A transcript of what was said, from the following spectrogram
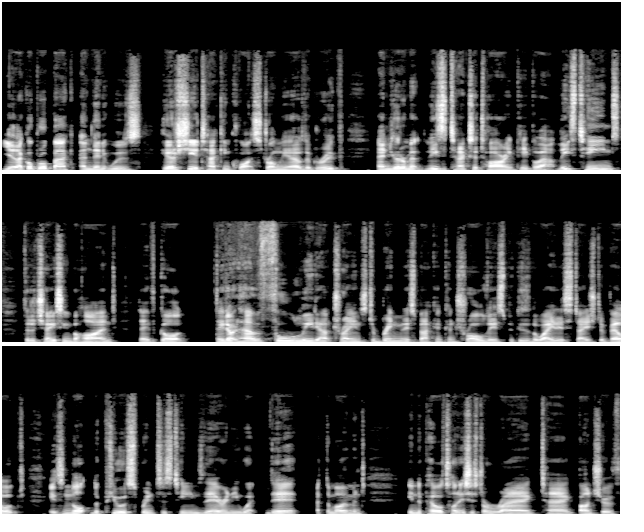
yeah, that got brought back, and then it was Hirschi attacking quite strongly out of the group. And you got to remember these attacks are tiring people out. These teams that are chasing behind, they've got they don't have full lead out trains to bring this back and control this because of the way this stage developed. It's not the pure sprinters teams there anyway there at the moment. In the peloton, it's just a ragtag bunch of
